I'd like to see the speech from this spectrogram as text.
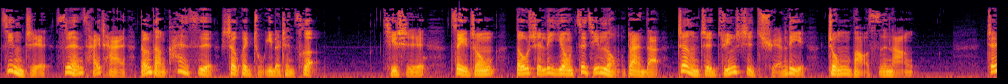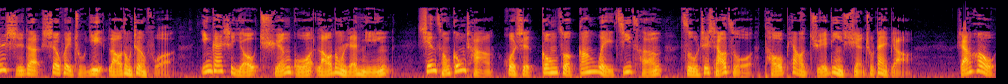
禁止私人财产等等看似社会主义的政策，其实最终都是利用自己垄断的政治军事权力中饱私囊。真实的社会主义劳动政府应该是由全国劳动人民先从工厂或是工作岗位基层组织小组投票决定选出代表。然后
